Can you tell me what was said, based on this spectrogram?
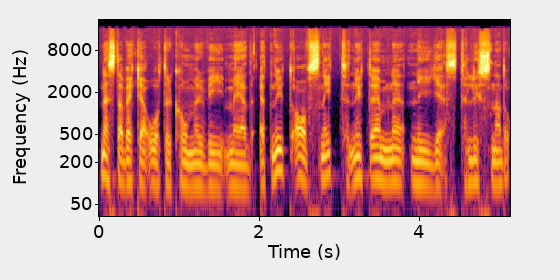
Nästa vecka återkommer vi med ett nytt avsnitt, nytt ämne, ny gäst. Lyssna då.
